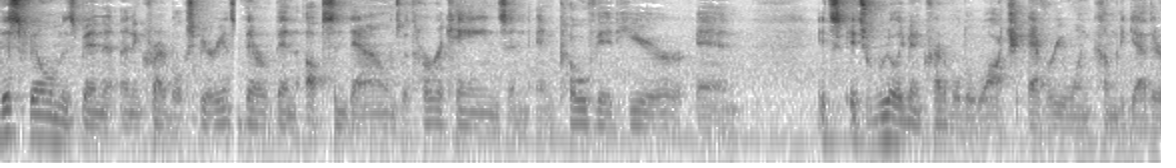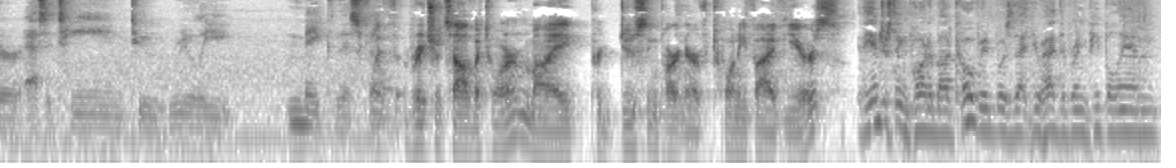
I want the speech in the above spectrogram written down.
this film has been an incredible experience. There have been ups and downs with hurricanes and, and COVID here, and it's it's really been incredible to watch everyone come together as a team to really make this film. With Richard Salvatore, my producing partner of 25 years. The interesting part about COVID was that you had to bring people in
